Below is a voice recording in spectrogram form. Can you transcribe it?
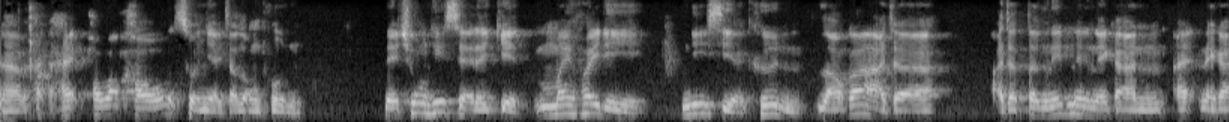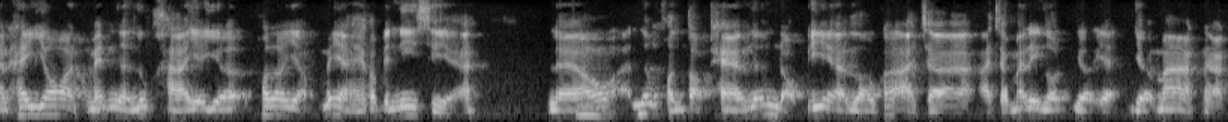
นะครับเพราะว่าเขาส่วนใหญ่จะลงทุน ในช่วงที่เศรษฐกิจไม่ค่อยดีหนี้เสียขึ้น เราก็อาจจะอาจจะตึงนิดนึงในการในการให้ยอดเม็ดเงินลูกค้าเยอะๆเพราะเราอยากไม่อยากให้เขาเป็นหนี้เสีย แล้วเรื่องผลตอบแทนเรื่องดอกเบี้ย เราก็อาจจะอาจจะไม่ได้ลดเยอะเยอะมากนะ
